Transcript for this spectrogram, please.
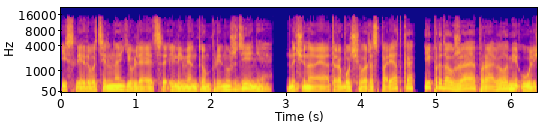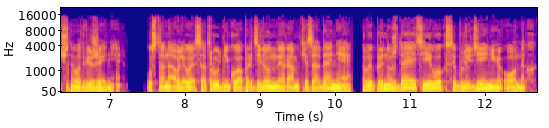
и, следовательно, является элементом принуждения, начиная от рабочего распорядка и продолжая правилами уличного движения. Устанавливая сотруднику определенные рамки задания, вы принуждаете его к соблюдению он их.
